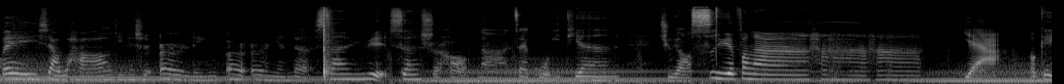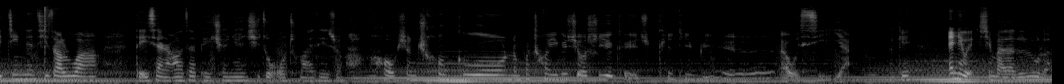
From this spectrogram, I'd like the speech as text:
贝，下午好。今天是二零二二年的三月三十号，那再过一天就要四月份啦，哈哈哈哈！Yeah，OK，今天提早录啊，等一下然后再陪圈圈去做 automation。好想唱歌，哪怕唱一个小时也可以去 KTV。I will see ya，OK？Anyway，先把它录了。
